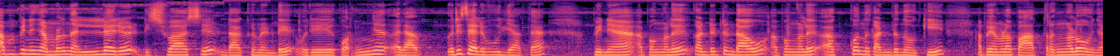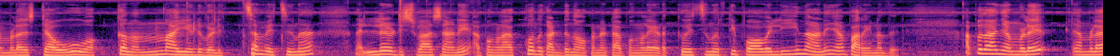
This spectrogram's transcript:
അപ്പോൾ പിന്നെ നമ്മൾ നല്ലൊരു ഡിഷ് വാഷ് ഉണ്ടാക്കുന്നുണ്ട് ഒരു കുറഞ്ഞ അല്ല ഒരു ചിലവുമില്ലാത്ത പിന്നെ അപ്പോൾ നിങ്ങൾ കണ്ടിട്ടുണ്ടാവും. അപ്പോൾ നിങ്ങൾ ഒക്കെ ഒന്ന് കണ്ടു നോക്കി. അപ്പോൾ നമ്മളെ പാത്രങ്ങളും നമ്മളെ സ്റ്റൗവും ഒക്കെ നന്നായി നന്നായിട്ട് വെളിച്ചം വെച്ചിന് നല്ലൊരു ഡിഷ് വാഷാണ് അപ്പോൾ നിങ്ങളൊക്കെ ഒന്ന് കണ്ടു നോക്കണം കേട്ടോ അപ്പോൾ നിങ്ങൾ ഇടയ്ക്ക് വെച്ച് നിർത്തി പോവല്ലീന്നാണ് ഞാൻ പറയണത്. അപ്പോൾ ഇതാ നമ്മൾ നമ്മളെ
